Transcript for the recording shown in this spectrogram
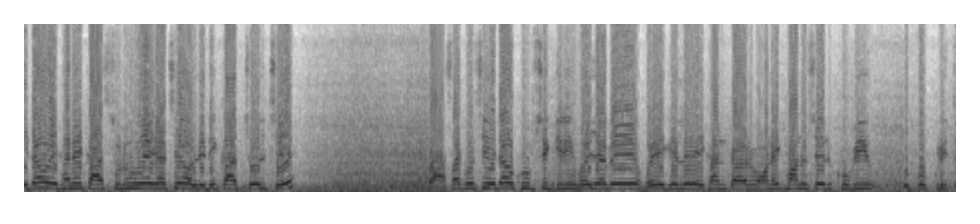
এটাও এখানে কাজ শুরু হয়ে গেছে অলরেডি কাজ চলছে। তো আশা করছি এটাও খুব শিগগিরই হয়ে যাবে। হয়ে গেলে এখানকার অনেক মানুষের খুবই উপকৃত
